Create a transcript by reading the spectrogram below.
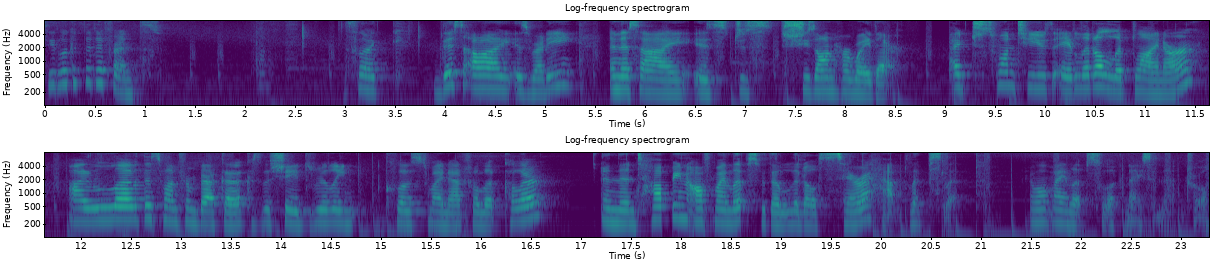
See, look at the difference. It's like this eye is ready and this eye is just, she's on her way there. I just want to use a little lip liner. I love this one from Becca because the shade's really close to my natural lip color. And then topping off my lips with a little Sara Happ lip slip. I want my lips to look nice and natural.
